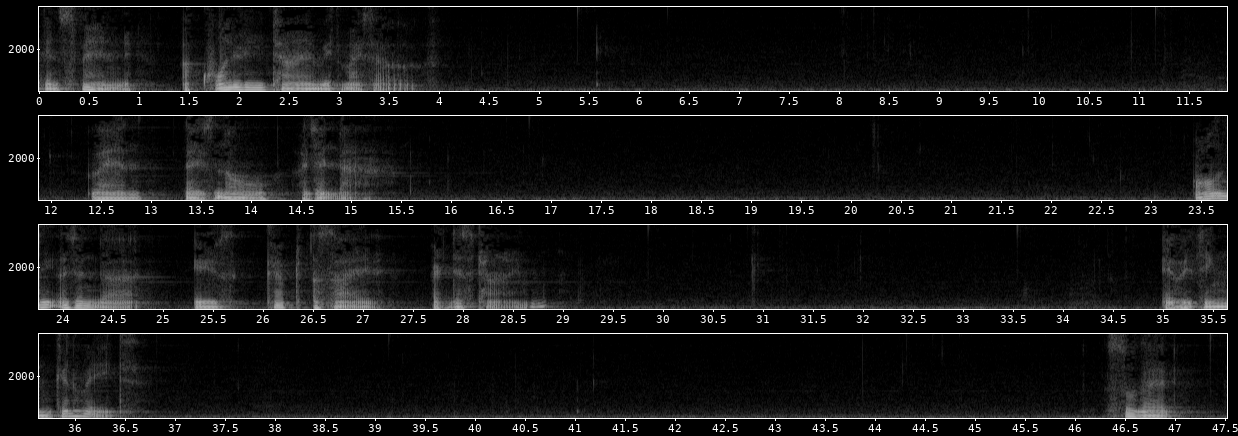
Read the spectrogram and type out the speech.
I can spend a quality time with myself. When there is no agenda. all the agenda is kept aside at this time. Everything can wait. So that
